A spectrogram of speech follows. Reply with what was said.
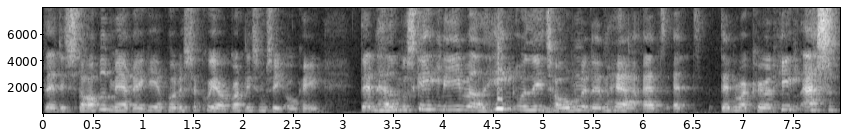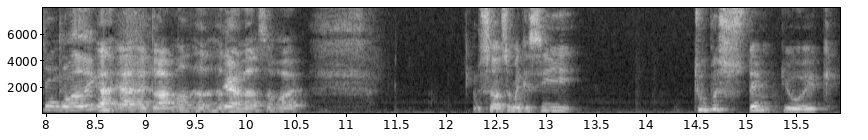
da det stoppede med at reagere på det, så kunne jeg jo godt ligesom se, okay, den havde måske lige været helt ude i tårne, den her, at, at den var kørt helt af sporet, ikke? Ja, ja at dramaet havde, havde, Ja. været så højt. Så, så man kan sige, du bestemte jo ikke,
